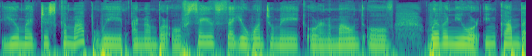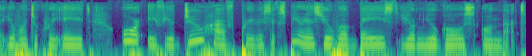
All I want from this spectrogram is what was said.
you might just come up with a number of sales that you want to make or an amount of revenue or income that you want to create. Or if you do have previous experience, you will base your new goals on that.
